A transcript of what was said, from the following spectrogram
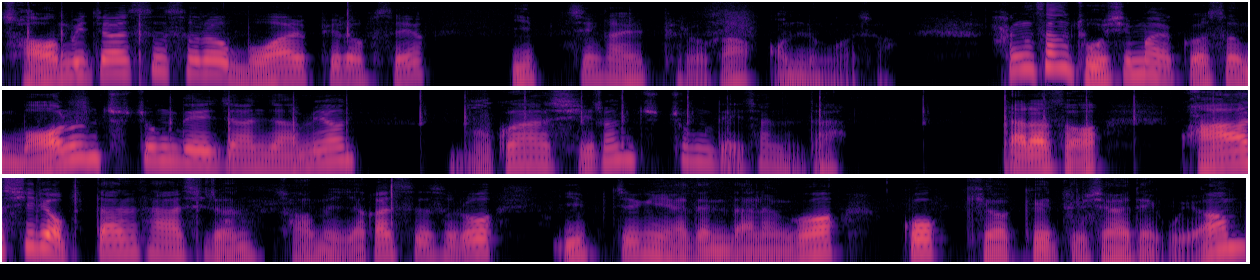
점유자 스스로 뭐 할 필요 없어요? 입증할 필요가 없는 거죠. 항상 조심할 것은 뭐는 추정되지 않냐면 무과실은 추정되지 않는다. 따라서 과실이 없다는 사실은 점유자가 스스로 입증해야 된다는 거 꼭 기억해 두셔야 되고요.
